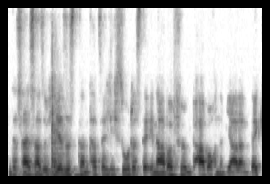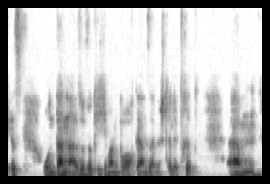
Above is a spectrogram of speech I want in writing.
das heißt also, hier ist es dann tatsächlich so, dass der Inhaber für ein paar Wochen im Jahr dann weg ist und dann also wirklich jemanden braucht, der an seine Stelle tritt. Ähm,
